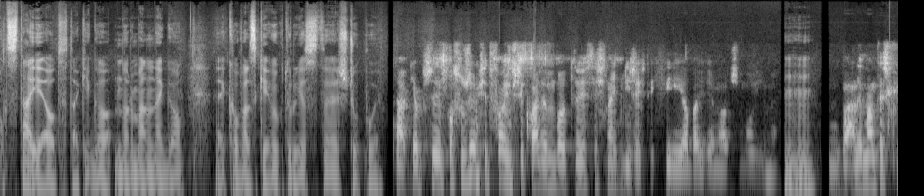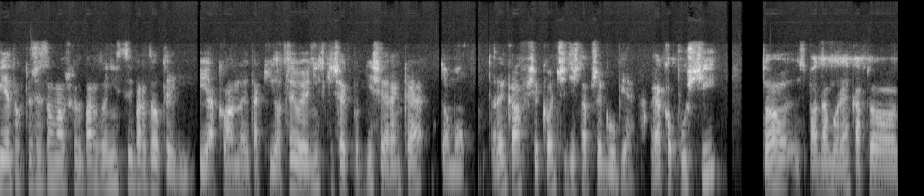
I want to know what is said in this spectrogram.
odstaję od takiego normalnego e, Kowalskiego, który jest e, szczupły. Tak, ja posłużyłem się twoim przykładem, bo ty jesteś najbliżej w tej chwili i obaj wiemy o czym mówimy. Mhm. Bo, ale mam też klientów, którzy są na przykład bardzo niscy i bardzo otyli. I jak on taki otyły, niski człowiek podniesie rękę, to mu rękaw się kończy gdzieś na przegubie. A jak opuści, to spada mu rękaw, to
